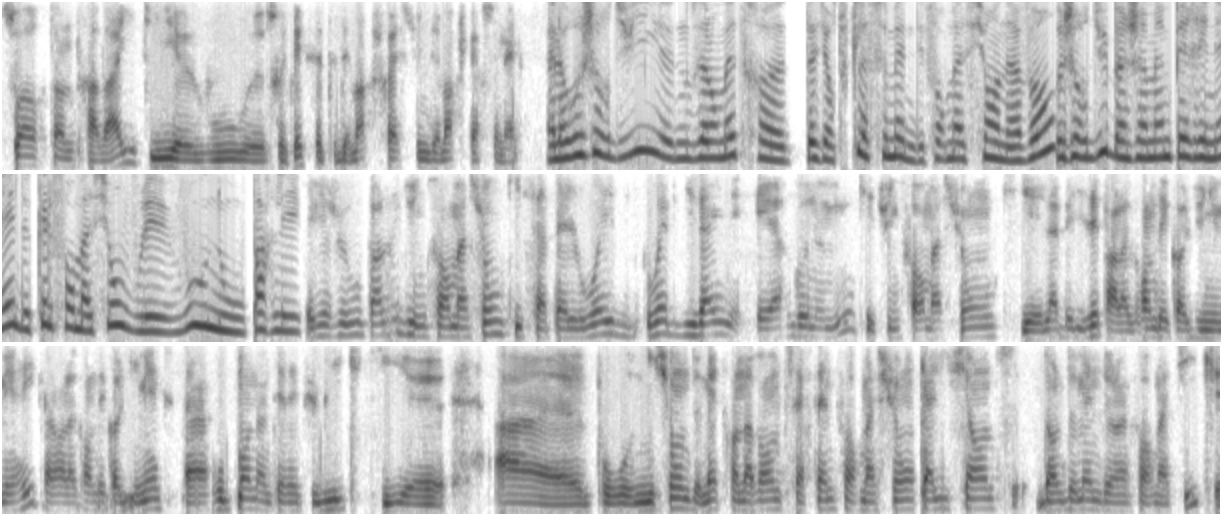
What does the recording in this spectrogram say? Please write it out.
soit hors temps de travail si euh, vous euh, souhaitez que cette démarche reste une démarche personnelle. Alors aujourd'hui, euh, nous allons mettre d'ailleurs toute la semaine des formations en avant. Aujourd'hui, Benjamin Perrenet, de quelle formation voulez-vous nous parler? Eh bien, je vais vous parler d'une formation qui s'appelle Web, Web Design et Ergonomie, qui est une formation qui est labellisée par la Grande École du Numérique. Alors la Grande École du Numérique, c'est un groupement d'intérêt public qui a pour mission de mettre en avant certaines formations qualifiantes dans le domaine de l'informatique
